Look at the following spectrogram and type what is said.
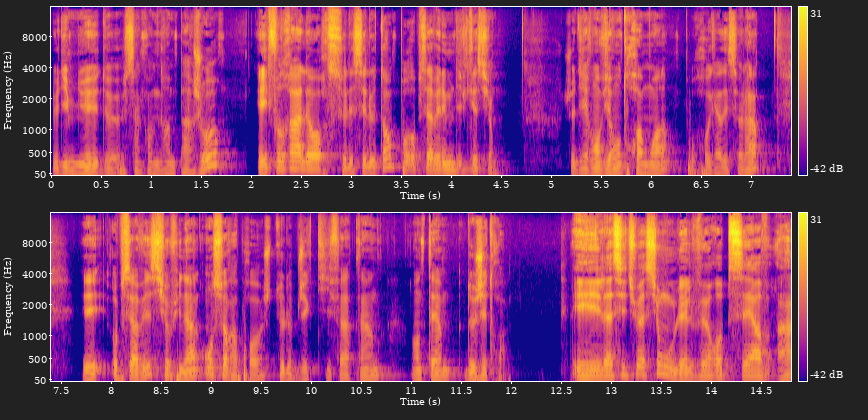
le diminuer de 50 grammes par jour, et il faudra alors se laisser le temps pour observer les modifications. Je dirais environ trois mois pour regarder cela. Et observer si au final on se rapproche de l'objectif à atteindre en termes de G3. Et la situation où l'éleveur observe un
